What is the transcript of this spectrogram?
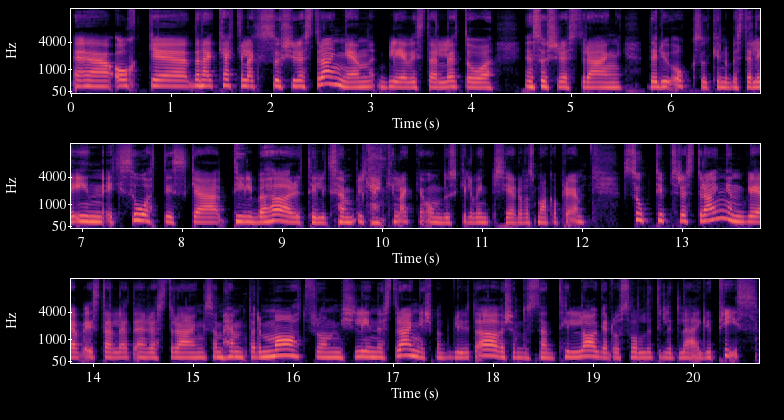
Eh, och eh, den här Kackerlacks sushi-restaurangen blev istället då en sushi-restaurang där du också kunde beställa in exotiska tillbehör, till exempel kackerlacka, om du skulle vara intresserad av att smaka på det. Soptipsrestaurangen blev istället en restaurang som hämtade mat från Michelin-restauranger som hade blivit över, som de sedan tillagade och sålde till ett lägre pris.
